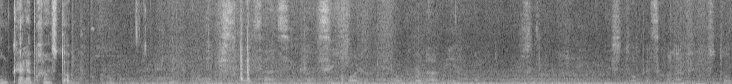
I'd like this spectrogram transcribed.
on cale après un stop. C'est quoi, le panneau qu'on a mis stop, est-ce qu'on a fait un stop?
